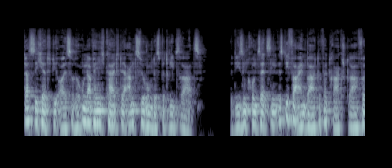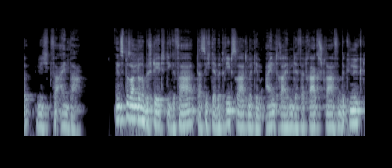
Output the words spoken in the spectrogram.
Das sichert die äußere Unabhängigkeit der Amtsführung des Betriebsrats mit diesen Grundsätzen ist die vereinbarte Vertragsstrafe nicht vereinbar. Insbesondere besteht die Gefahr, dass sich der Betriebsrat mit dem Eintreiben der Vertragsstrafe begnügt,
